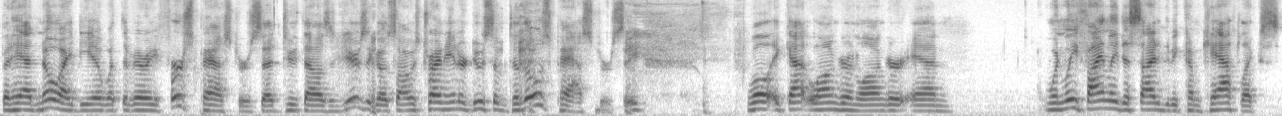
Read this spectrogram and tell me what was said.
but had no idea what the very first pastor said 2,000 years ago. So I was trying to introduce him to those pastors. See? Well, it got longer and longer. And when we finally decided to become Catholics,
